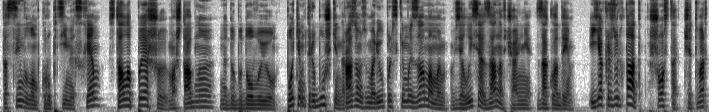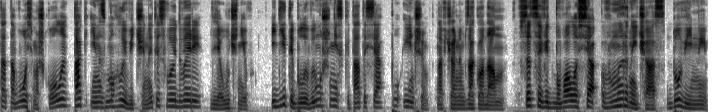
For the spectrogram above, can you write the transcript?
та символом корупційних схем, стала першою масштабною недобудовою. Потім Требушкін разом з маріупольськими замами взялися за навчальні заклади. І як результат, шоста, четверта та восьма школи так і не змогли відчинити свої двері для учнів. І діти були вимушені скитатися по іншим навчальним закладам. Все це відбувалося в мирний час до війни,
